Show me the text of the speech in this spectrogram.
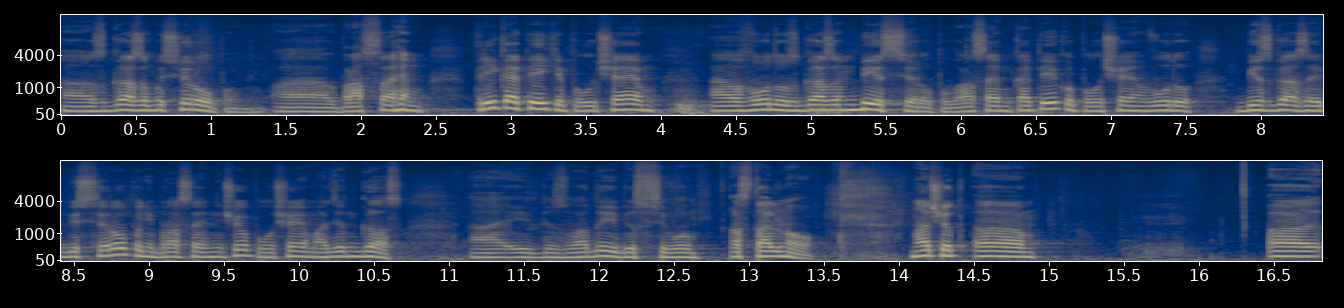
э, с газом и сиропом. Э, бросаем 3 копейки, получаем э, воду с газом без сиропа. Бросаем копейку, получаем воду без газа и без сиропа. Не бросаем ничего, получаем один газ. Э, и без воды, и без всего остального. Значит, э, э,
